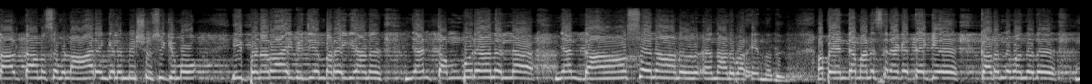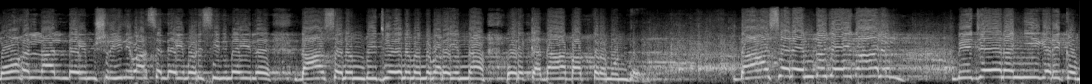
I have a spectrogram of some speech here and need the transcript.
താൽതാമസമുള്ള ആരെങ്കിലും വിശ്വസിക്കുമോ? ഈ പിണറായി വിജയൻ പറയുകയാണ് ഞാൻ തമ്പുരാനല്ല ഞാൻ ദാസനാണ് എന്നാണ് പറയുന്നത്. അപ്പൊ എന്റെ മനസ്സിനകത്തേക്ക് കടന്നു വന്നത് മോഹൻലാലിന്റെയും ശ്രീനിവാസന്റെയും ഒരു സിനിമയിൽ ദാസനും വിജയനും എന്ന് പറയുന്ന ഒരു കഥാപാത്രമുണ്ട്. ദാസൻ എന്തു ചെയ്താലും വിജയൻ അംഗീകരിക്കും.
